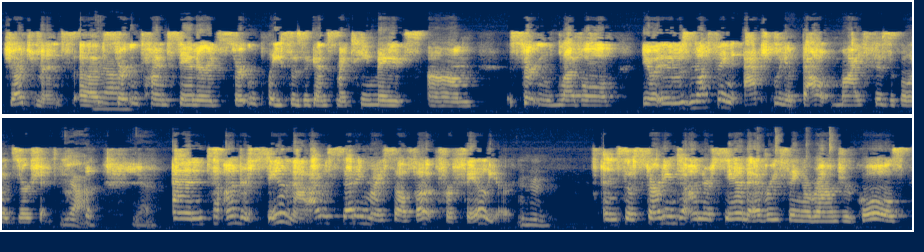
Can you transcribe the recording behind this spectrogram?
judgments of yeah. certain time standards, certain places against my teammates, um, a certain level. You know, it was nothing actually about my physical exertion. Yeah. yeah. and to understand that, I was setting myself up for failure. Mm-hmm. And so starting to understand everything around your goals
